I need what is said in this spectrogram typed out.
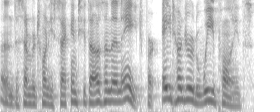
on December 22nd, 2008 for 800 Wii points.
